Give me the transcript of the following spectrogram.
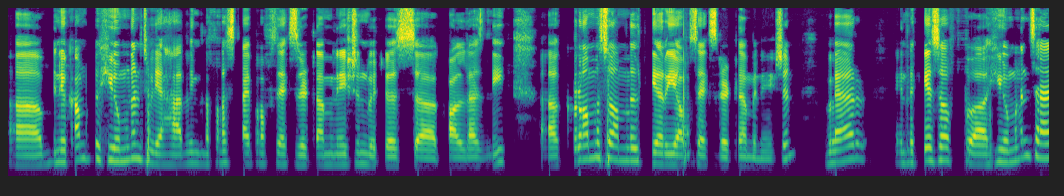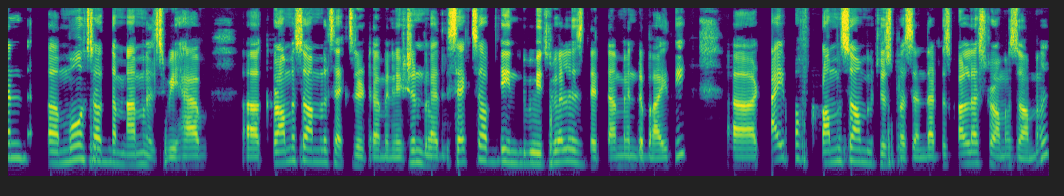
Uh, when you come to humans we are having the first type of sex determination which is uh, called as the uh, chromosomal theory of sex determination where in the case of uh, humans and uh, most of the mammals we have uh, chromosomal sex determination where the sex of the individual is determined by the uh, type of chromosome which is present that is called as chromosomal.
